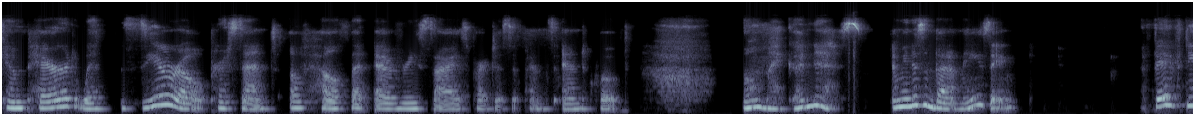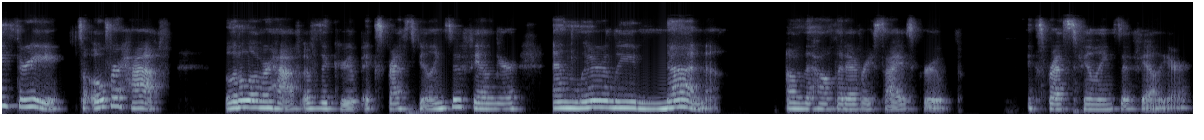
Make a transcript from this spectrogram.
compared with 0% of health at every size participants, end quote. Oh my goodness. I mean, isn't that amazing? 53, so over half, a little over half of the group expressed feelings of failure, and literally none of the health at every size group expressed feelings of failure.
